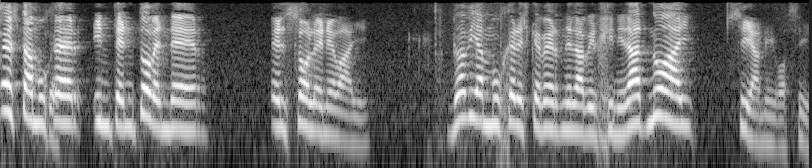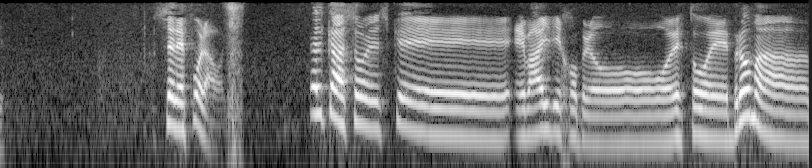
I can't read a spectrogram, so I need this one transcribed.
Esta mujer intentó vender el sol en eBay. No había mujeres que venden la virginidad, no hay. Sí, amigos, sí. Se le fue la olla. El caso es que eBay dijo, pero esto es broma.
